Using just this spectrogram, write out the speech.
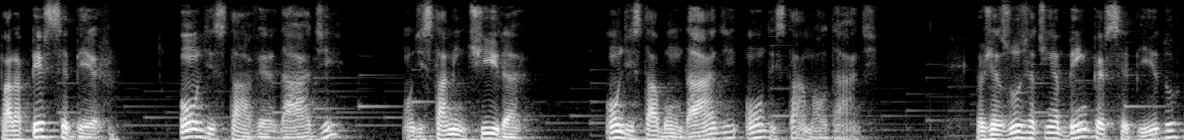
para perceber Onde está a verdade? Onde está a mentira? Onde está a bondade? Onde está a maldade? Então Jesus já tinha bem percebido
